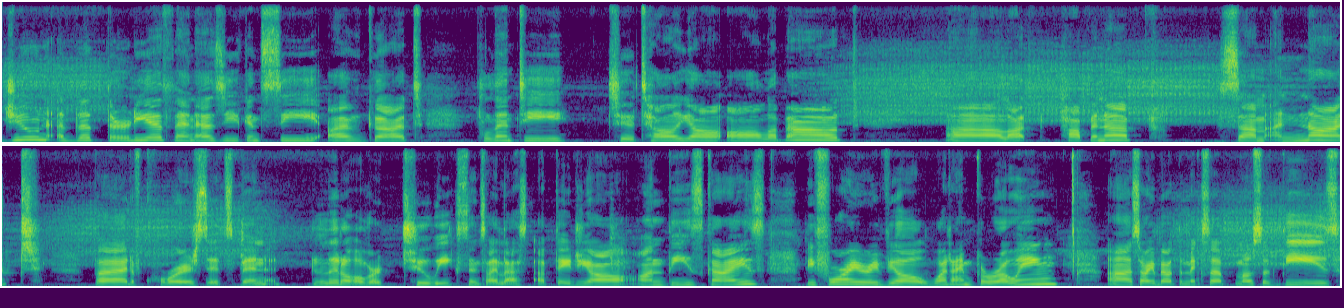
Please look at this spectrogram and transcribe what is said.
June the 30th, and as you can see, I've got plenty to tell y'all all about. Uh, a lot popping up, some not, but of course, it's been a little over two weeks since I last updated y'all on these guys. Before I reveal what I'm growing, uh, sorry about the mix-up, most of these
